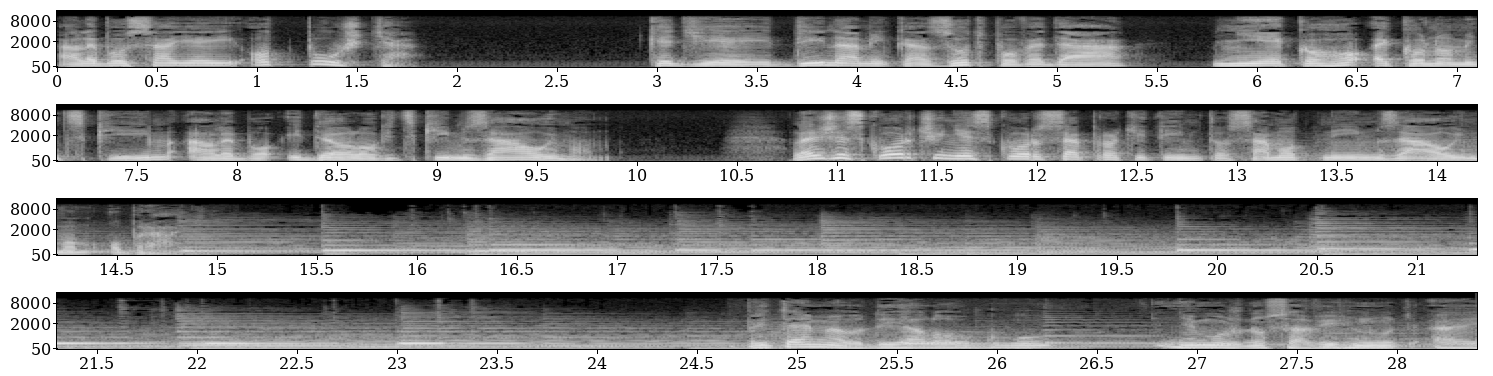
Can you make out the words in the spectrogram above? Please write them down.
alebo sa jej odpúšťa keď jej dynamika zodpovedá niekoho ekonomickým alebo ideologickým záujmom. Lenže skôr či neskôr sa proti týmto samotným záujmom obráti. Pri téme o dialógu nemožno sa vyhnúť aj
